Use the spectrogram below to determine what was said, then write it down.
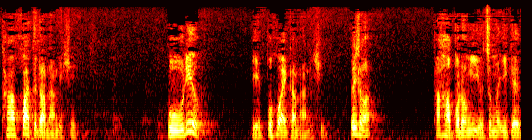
它坏不到哪里去。五六也不坏到哪里去。为什么？他好不容易有这么一个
